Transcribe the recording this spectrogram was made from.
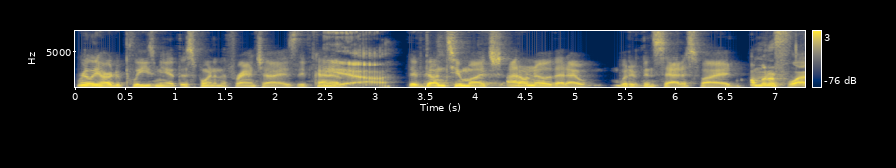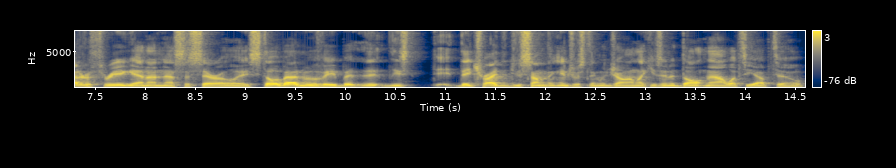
really hard to please me at this point in the franchise. They've kind of, Yeah. they've done too much. I don't know that I would have been satisfied. I'm gonna flatter three again unnecessarily. Still a bad movie, but at least they tried to do something interesting with John. Like he's an adult now. What's he up to?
